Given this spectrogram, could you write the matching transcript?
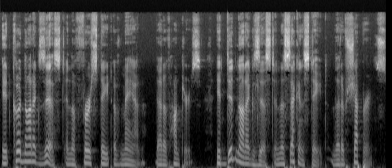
It could not exist in the first state of man, that of hunters. It did not exist in the second state, that of shepherds.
